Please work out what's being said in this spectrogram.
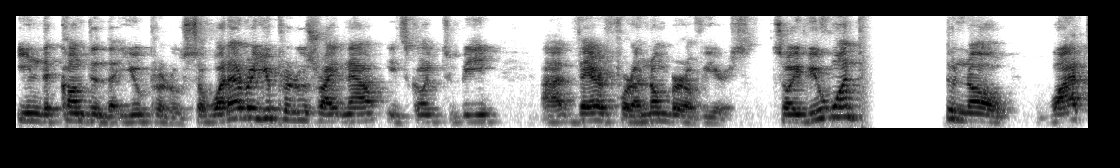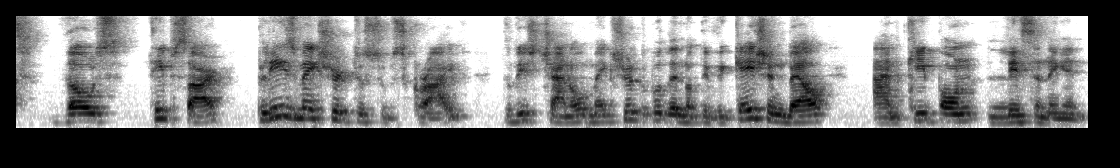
in the content that you produce. So whatever you produce right now, it's going to be uh, there for a number of years. So if you want to know what those tips are, please make sure to subscribe to this channel. Make sure to put the notification bell and keep on listening in.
